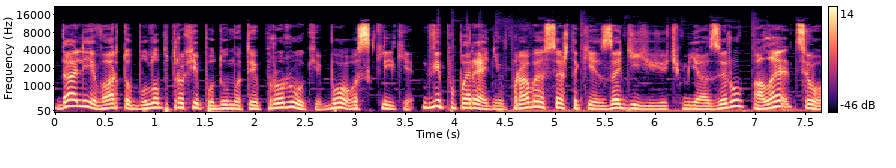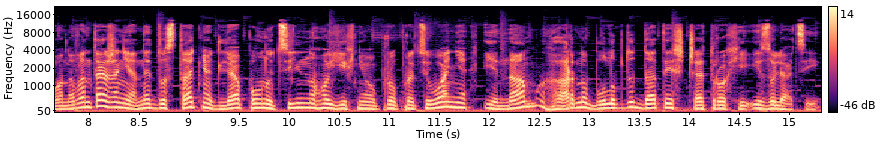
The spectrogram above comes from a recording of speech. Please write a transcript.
Далі варто було б трохи подумати про руки, бо оскільки дві попередні вправи все ж таки задіюють м'язи рук, але цього навантаження недостатньо для повноцінного їхнього пропрацювання, і нам гарно було б додати ще трохи ізоляції.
